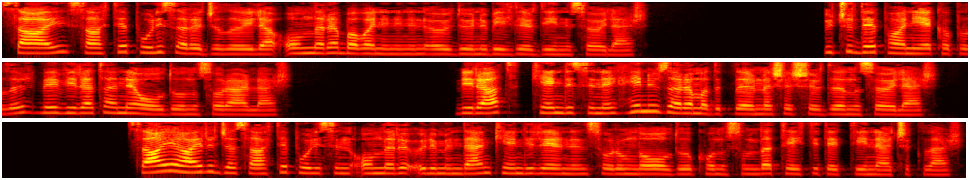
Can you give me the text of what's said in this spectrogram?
Sai, sahte polis aracılığıyla onlara Bavani'nin öldüğünü bildirdiğini söyler. Üçü de paniğe kapılır ve Virat'a ne olduğunu sorarlar. Virat, kendisini henüz aramadıklarına şaşırdığını söyler. Sai ayrıca sahte polisin onları ölümünden kendilerinin sorumlu olduğu konusunda tehdit ettiğini açıklar.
